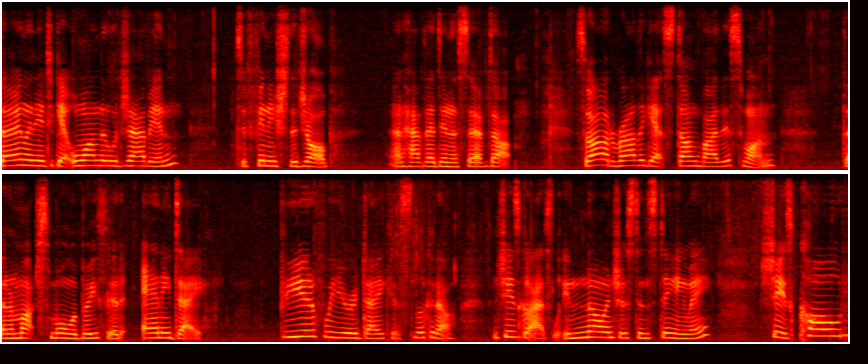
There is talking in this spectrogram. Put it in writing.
they only need to get one little jab in to finish the job and have their dinner served up. So I would rather get stung by this one than a much smaller Buthid any day. Beautiful Urodacus, look at her. And she's got absolutely no interest in stinging me. She's cold,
